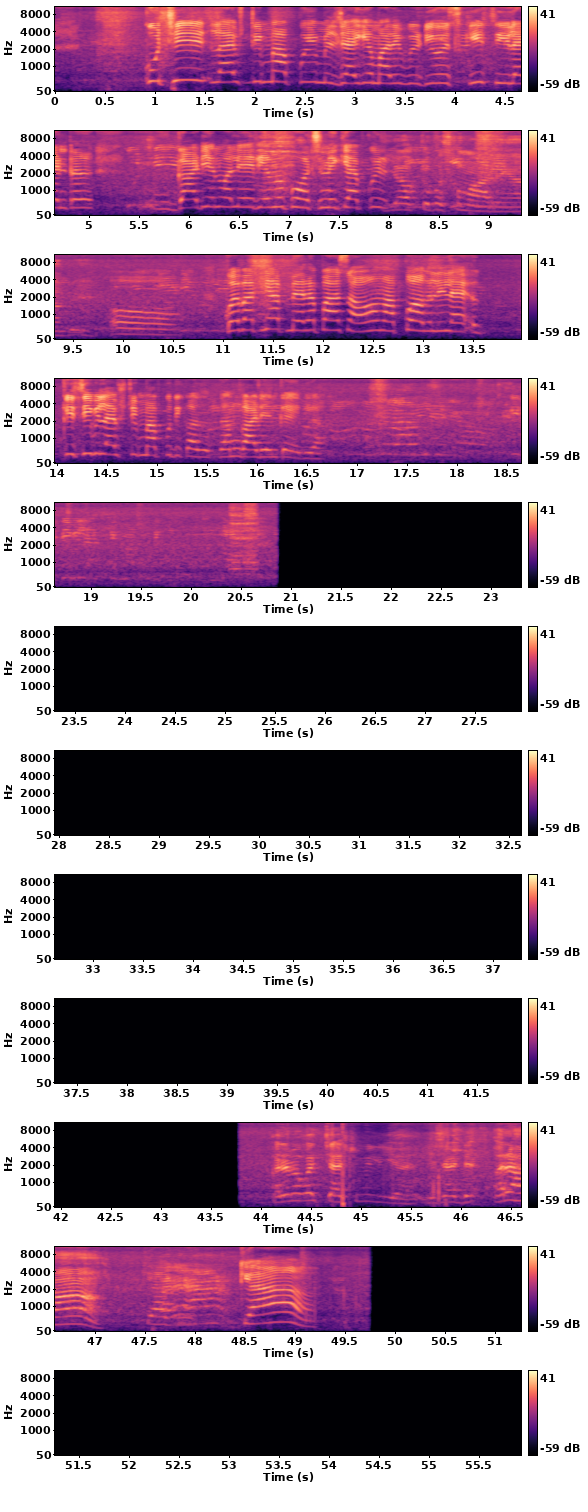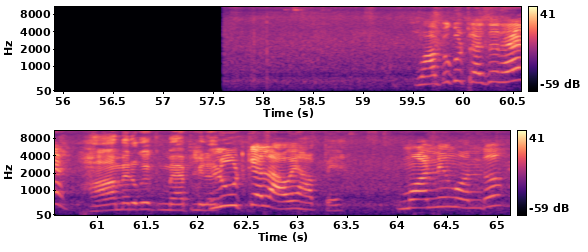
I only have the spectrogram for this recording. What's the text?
कुछ ही लाइव स्ट्रीम में आपको ये मिल जाएगी हमारी वीडियो इसकी सी लेंटर गार्डियन वाले एरिया में पहुँचने की आपको ये ऑक्टोपस को मार रहे हैं यहाँ पे। ओ, कोई बात नहीं आप मेरे पास आओ हम आपको अगली किसी भी लाइव स्ट्रीम में आपको दिखा सकते हैं हम गार्डियन का एरिया अरे मेरे को एक चेस्ट मिली है। ये शायद अरे हाँ। क्या? अरे हाँ। क्या? वहाँ पे कोई ट्रेजर है? हाँ मेरे को एक मैप मिला। लूट के लाओ यहाँ पे। मॉर्निंग ऑन द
